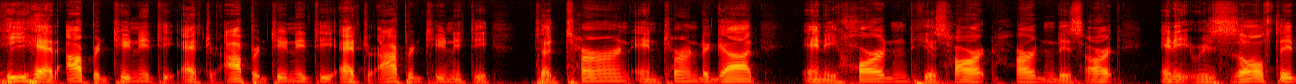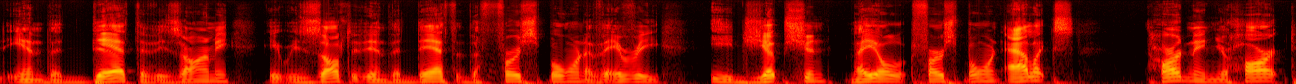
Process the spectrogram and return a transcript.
he had opportunity after opportunity after opportunity to turn and turn to God, and he hardened his heart, hardened his heart, and it resulted in the death of his army. It resulted in the death of the firstborn of every Egyptian male firstborn. Alex, hardening your heart,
